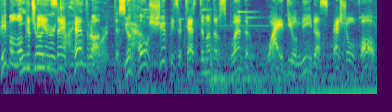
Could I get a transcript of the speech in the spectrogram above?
People look Enjoy at me and say, Petrov, your scow." whole ship is a testament of splendor. Why do you need a special vault?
